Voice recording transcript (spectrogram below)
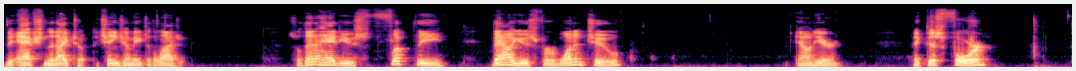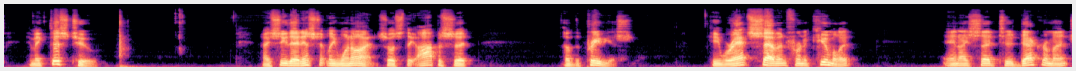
the action that I took, the change I made to the logic. So then I had you flip the values for 1 and 2 down here. Make this 4 and make this 2. I see that instantly went on. So it's the opposite of the previous. Okay, we're at 7 for an accumulate. And I said to decrement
